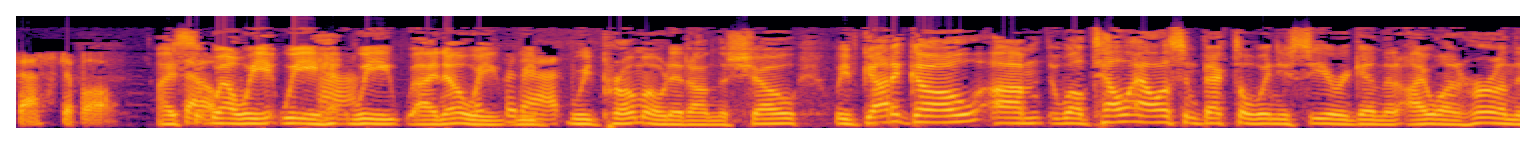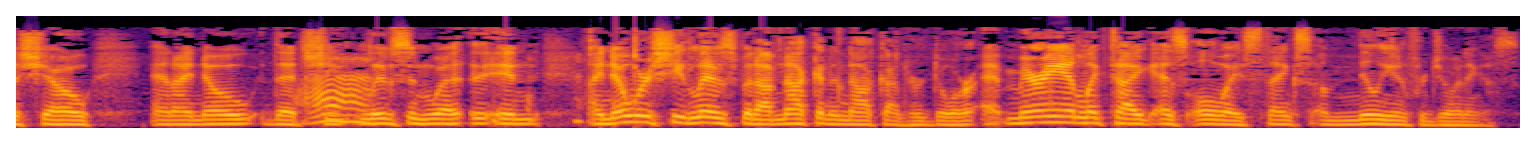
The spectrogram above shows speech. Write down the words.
Festival. I so, well, we we uh, we I know we we, we promoted on the show. We've got to go. Um, well, tell Alison Bechdel when you see her again that I want her on the show, and I know that ah. she lives in in. I know where she lives, but I'm not going to knock on her door. Mary Ann Lickteig, as always, thanks a million for joining us.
